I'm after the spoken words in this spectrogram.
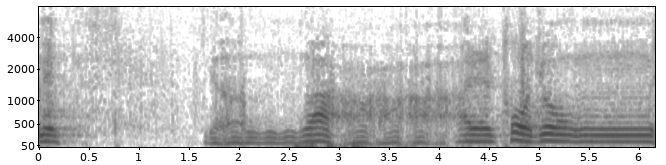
제복공하면 명화할 토중생이니라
